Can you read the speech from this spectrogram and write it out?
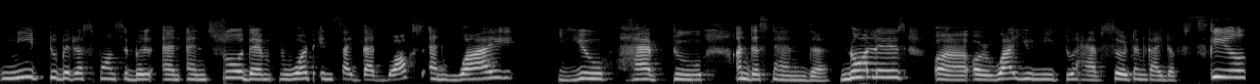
need to be responsible and and show them what inside that box and why you have to understand the knowledge uh, or why you need to have certain kind of skill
